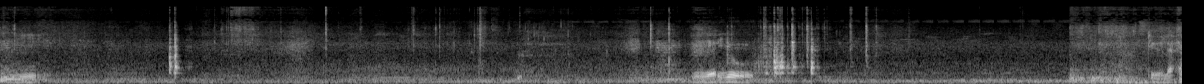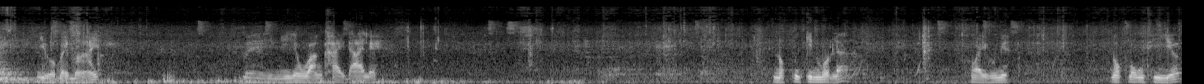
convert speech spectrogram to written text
นี่มีเยอะอยู่ เจอแล้ว อยู่กับใบไม้ แม่อย่างนี้ยังวางไข่ได้เลย นกมันกินหมดแล้วหอยพวกเนี้ยนกลงทีเยอะ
